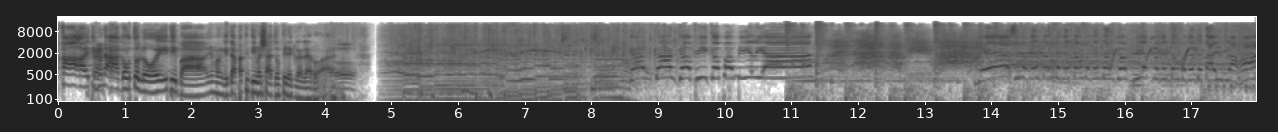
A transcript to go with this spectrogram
ka-aarti mo, naagaw tuloy, di ba? Yung mga, dapat hindi masyadong pinaglalaroan. Oo. Gandang gabi ka, pamilya! Yes! Magandang, magandang, magandang gabi at magandang, maganda tayong lahat.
